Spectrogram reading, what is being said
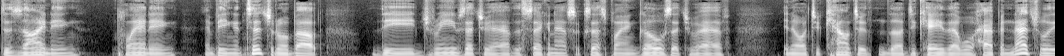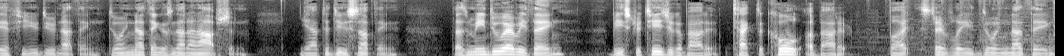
designing, planning, and being intentional about the dreams that you have, the second half success plan goals that you have, in order to counter the decay that will happen naturally if you do nothing. Doing nothing is not an option. You have to do something. Doesn't mean do everything, Be strategic about it, tactical about it, but simply doing nothing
